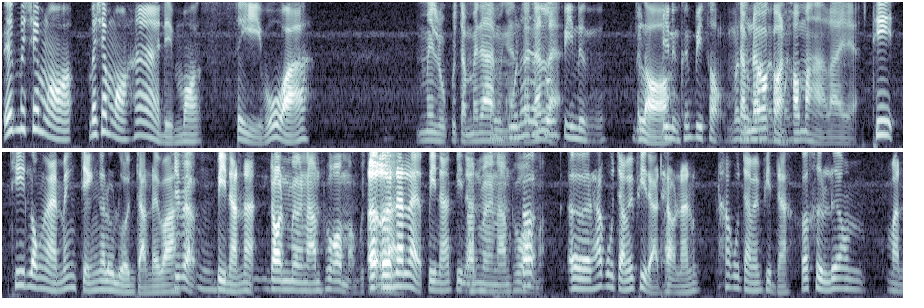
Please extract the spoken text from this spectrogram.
เอ๊ะไม่ใช่มไม่ใช่มห้าดิมสี่ปะวะไม่รู้กูจำไม่ได้เหมือนกูกันน่าแต่จะนั่นช่แหวงละปีหนึ่งหรอปีหนึ่งขึ้นปีสองนจำได้ว่าก่อนจะเข้ามหาลัยอะที่ที่โรงงานแม่งเจ๊งกันรัวๆจำได้ปะที่แบบอืมปีนั้นอะดอนเมืองน้ำท่วมอะกูจำเออเออได้นั่นแหละปีนั้นปีดนั้อนนเมืองน้ำท่วมอะเออถ้ากูจำไม่ผิดอะแถวนั้น ถ้ากูจำไม่ผิดนะก็คือเรื่องมัน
